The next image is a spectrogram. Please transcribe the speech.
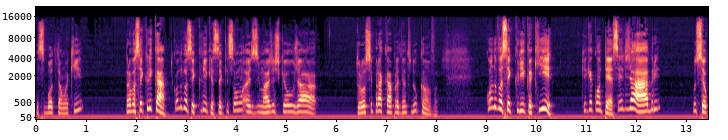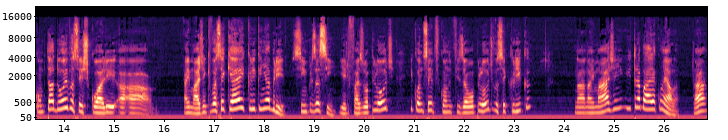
esse botão aqui, para você clicar. Quando você clica, essas aqui são as imagens que eu já trouxe para cá, para dentro do Canva. Quando você clica aqui, que, que acontece? Ele já abre o seu computador e você escolhe a, a, a, imagem que você quer e clica em abrir. Simples assim. E ele faz o upload e quando você quando fizer o upload, você clica na, na imagem e trabalha com ela. Tá?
